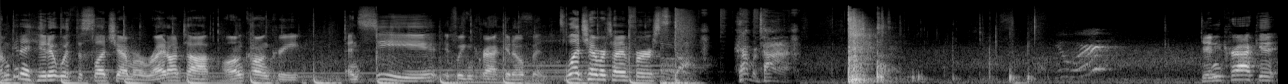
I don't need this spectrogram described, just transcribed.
I'm gonna hit it with the sledgehammer right on top, on concrete, and see if we can crack it open. Sledgehammer time first. Hammer time. Didn't crack it.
